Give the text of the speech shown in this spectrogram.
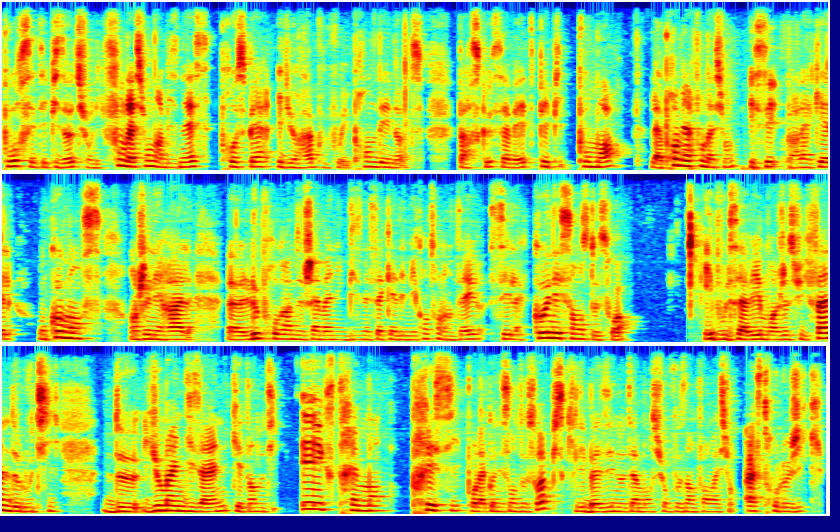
pour cet épisode sur les fondations d'un business prospère et durable. Vous pouvez prendre des notes parce que ça va être pépite. Pour moi, la première fondation, et c'est par laquelle on commence en général euh, le programme de Shamanic Business Academy quand on l'intègre, c'est la connaissance de soi. Et vous le savez, moi je suis fan de l'outil de Human Design, qui est un outil extrêmement précis pour la connaissance de soi, puisqu'il est basé notamment sur vos informations astrologiques.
